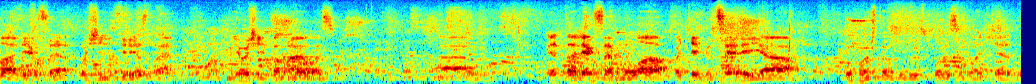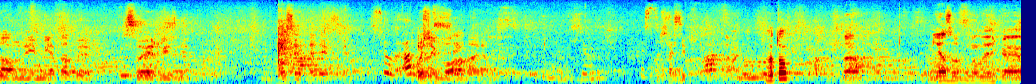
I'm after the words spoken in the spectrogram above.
была лекция очень интересная. Мне очень понравилось. Эм, Эта лекция была по теме цели. Я думаю, что буду использовать э, данные методы в своей жизни после этой лекции. Очень благодарен. Спасибо. Готов? Да. Меня зовут Малыгин.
